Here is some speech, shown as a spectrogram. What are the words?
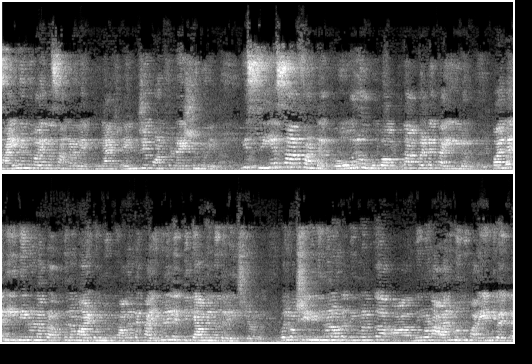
സൈൻ എന്ന് പറയുന്ന സംഘടന എൻ ജി ഒ കോൺഫെഡറേഷൻ ഈ സി എസ് ആർ ഫണ്ട് ഓരോ ഉപഭോക്താക്കളുടെ കയ്യിലും പല രീതിയിലുള്ള പ്രവർത്തനമായിട്ടും അവരുടെ കൈകളിൽ എത്തിക്കാമെന്ന് തെളിയിച്ചിട്ടുണ്ട്. ഒരുപക്ഷെ പക്ഷേ നിങ്ങളോട് നിങ്ങൾക്ക് നിങ്ങളോട് ആരും ഒന്നും പറയേണ്ടി വരില്ല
